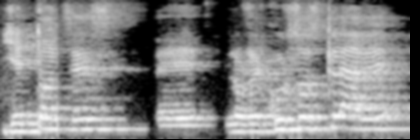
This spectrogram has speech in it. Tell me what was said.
Y entonces, eh, los recursos clave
